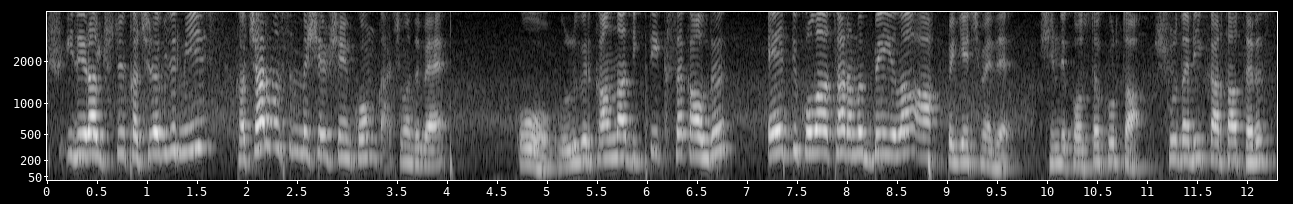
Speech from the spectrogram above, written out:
şu ileri üçlüyü kaçırabilir miyiz? Kaçar mısın be Shevchenko'm? Kaçmadı be. Oo, Oliver Kahn'la dikti kısa kaldı. Edli Kol'a atar mı Bale'a? Ah be geçmedi. Şimdi Costa Curta. Şurada Ricard'a atarız.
